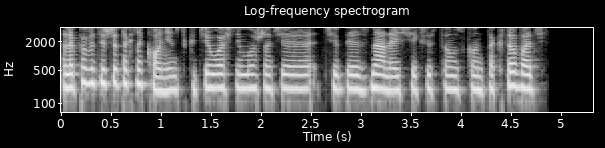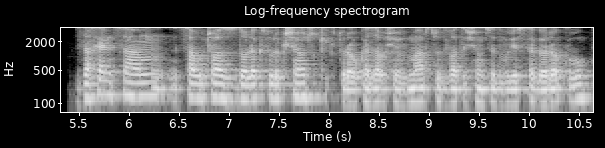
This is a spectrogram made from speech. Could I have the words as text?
Ale powiedz jeszcze tak na koniec, gdzie właśnie można cię, Ciebie znaleźć, jak się z Tobą skontaktować, Zachęcam cały czas do lektury książki, która ukazała się w marcu 2020 roku.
